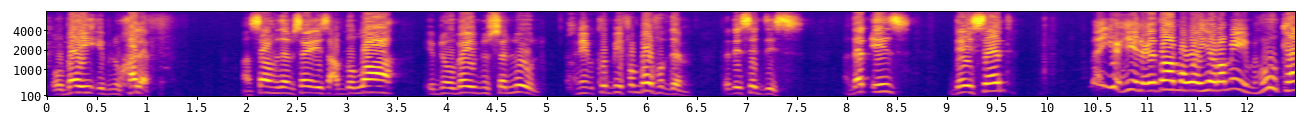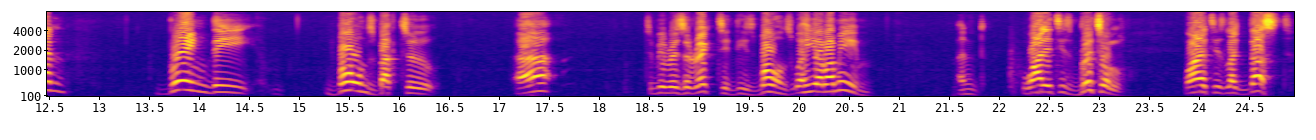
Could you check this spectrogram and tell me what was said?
Ubay ibn Khalaf and some of them say it's Abdullah ibn Ubay ibn Salul and it could be from both of them that they said this and that is they said من يحيي العظام وهي رميم who can bring the bones back to uh, to be resurrected, these bones, وَهِيَ ramim, And while it is brittle, while it is like dust.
